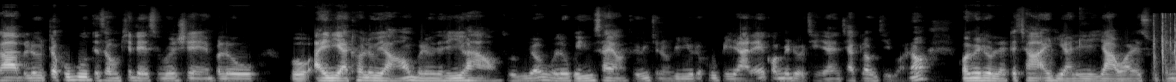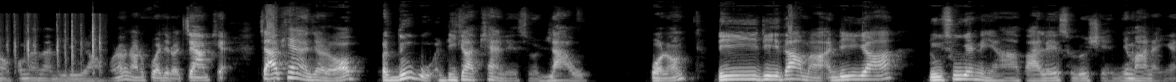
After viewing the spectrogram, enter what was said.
ကဘယ်လိုတစ်ခုခုတစ်စုံဖြစ်တယ်ဆိုလို့ရှိရင်ဘယ်လို ဟို idea ထွက်လို့ရအောင်ဘယ်လိုသတိရအောင်ဆိုပြီးတော့ဘယ်လို view ဆိုင်အောင်ဆိုပြီးကျွန်တော်ဗီဒီယိုတစ်ခုပေးရတယ် comment တို့အခြေခံ check လုပ်ကြည့်ပါနော် comment တို့လည်းတခြား idea လေးတွေရသွားတယ်ဆိုကျွန်တော် comment မှမေးလို့ရအောင်ပေါ့နော်နောက်တစ်ခုကကျတော့ကြားဖြတ်ကြားဖြတ်ကကျတော့ဘသူကိုအဓိကဖြန့်လဲဆိုတော့လာဦးပေါ့နော်ဒီဒေသမှာအဓိကလူစုရဲ့နေရာကဘာလဲဆိုလို့ရှိရင်မြန်မာနိုင်ငံ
